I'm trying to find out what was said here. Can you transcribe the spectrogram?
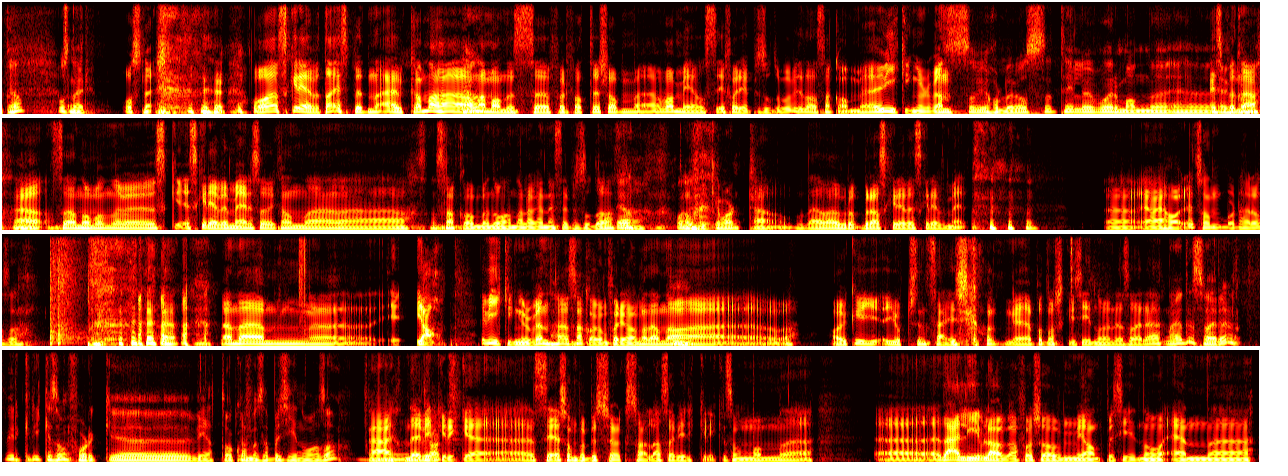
Og snørr. Og Snørr. og skrevet av Espen Aukan, da. Han Ja. er manusforfatter som eh, var med oss i forrige episode, hvor vi da snakka om eh, Vikingulven. Så vi holder oss til vår mann eh, Espen, ja. Ja. Så nå må han skrive mer, så vi kan eh, snakke om noe han har laga i neste episode òg. Ja. Holder like varmt. Ja, det var bra- bra skrevet. Skrevet mer. uh, ja, jeg har et sånt bord her også. Men um, ja. Vikingulven snakka vi om forrige gang, og den eh, har jo ikke gjort sin seiersgang eh, på norske kinoer, dessverre. Nei, dessverre. Virker ikke som folk eh, vet å komme seg på kino, altså. Nei, det virker ikke ser sånn på besøkstallene, så virker det ikke som om eh, eh, det er liv laga for så mye annet på kino enn eh,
